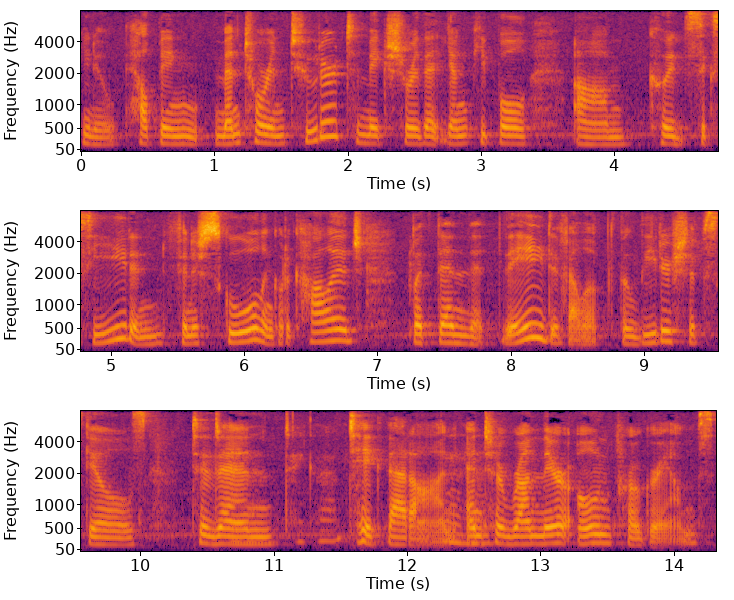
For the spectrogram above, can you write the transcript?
you know helping mentor and tutor to make sure that young people um, could succeed and finish school and go to college, but then that they developed the leadership skills to then take that, take that on mm-hmm. and to run their own programs.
